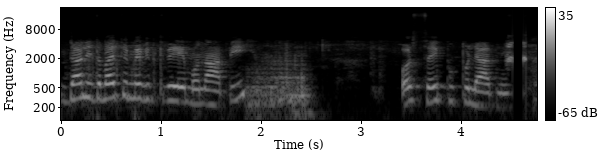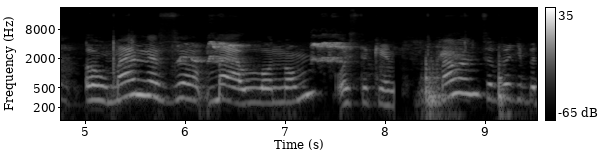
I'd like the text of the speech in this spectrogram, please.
Далі давайте ми відкриємо напій. Ось цей популярний. Е, У мене з мелоном. Ось таким. Мелон це вроді би.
